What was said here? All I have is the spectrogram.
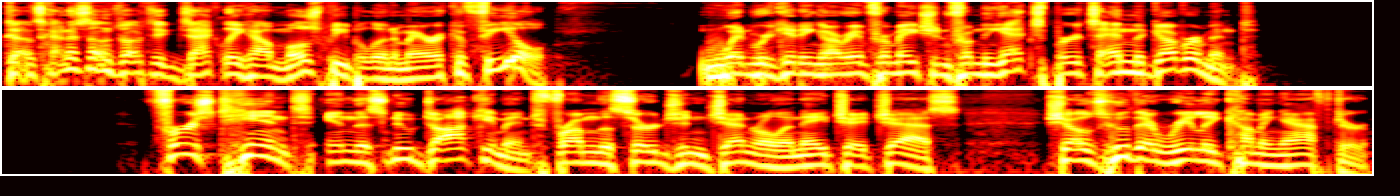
Kind of sounds up to exactly how most people in America feel when we're getting our information from the experts and the government. First hint in this new document from the Surgeon General and HHS shows who they're really coming after.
